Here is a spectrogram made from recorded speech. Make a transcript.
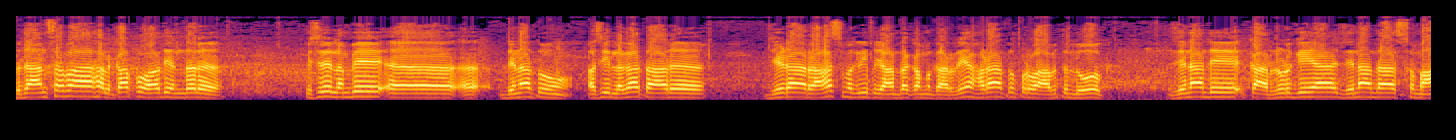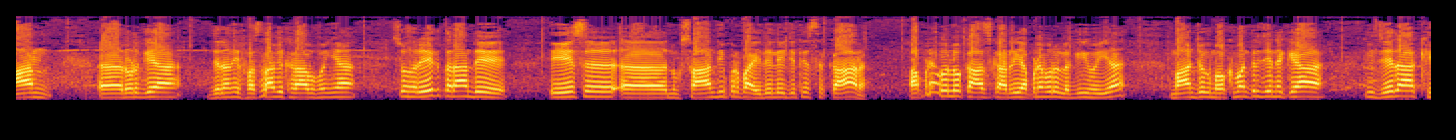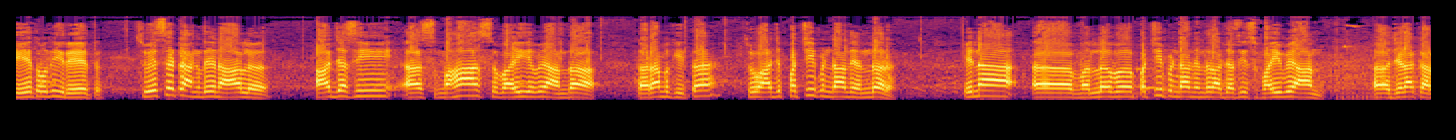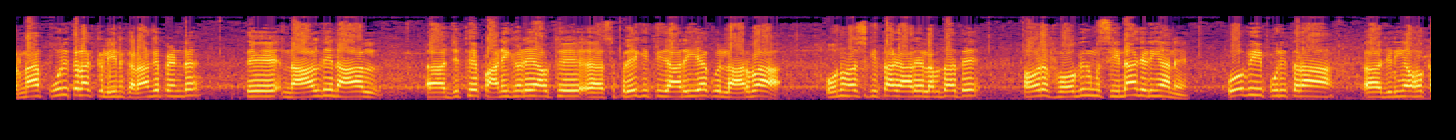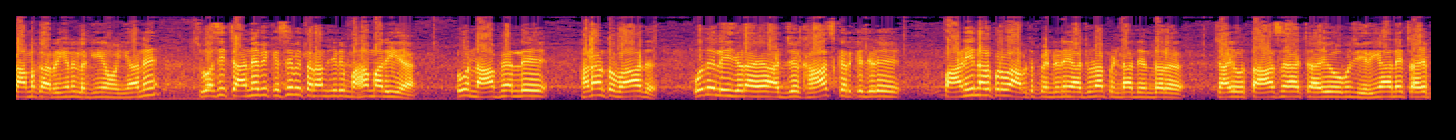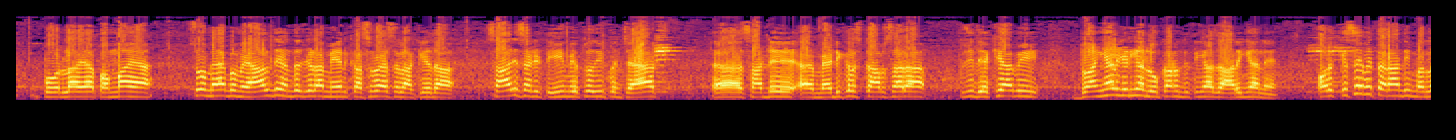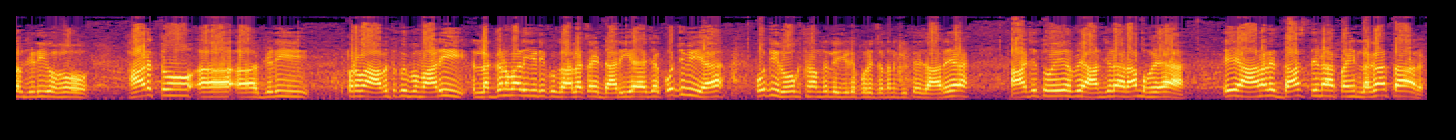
ਵਿਧਾਨ ਸਭਾ ਹਲਕਾ ਭੋਆ ਦੇ ਅੰਦਰ ਪਿਛਲੇ ਲੰਬੇ ਦਿਨਾਂ ਤੋਂ ਅਸੀਂ ਲਗਾਤਾਰ ਜਿਹੜਾ ਰਾਹਤ ਸਮਗਰੀ ਪਹੁੰਚਾਉਣ ਦਾ ਕੰਮ ਕਰ ਰਹੇ ਹਾਂ। ਹੜ੍ਹਾਂ ਤੋਂ ਪ੍ਰਭਾਵਿਤ ਲੋਕ ਜਿਨ੍ਹਾਂ ਦੇ ਘਰ ਰੁੜ ਗਏ ਆ, ਜਿਨ੍ਹਾਂ ਦਾ ਸਮਾਨ ਰੁੜ ਗਿਆ, ਜਿਨ੍ਹਾਂ ਦੀ ਫਸਲਾਂ ਵੀ ਖਰਾਬ ਹੋਈਆਂ ਸੋ ਹਰੇਕ ਤਰ੍ਹਾਂ ਦੇ ਇਸ ਨੁਕਸਾਨ ਦੀ ਭਰਪਾਈ ਦੇ ਲਈ ਜਿੱਥੇ ਸਰਕਾਰ ਆਪਣੇ ਵੱਲੋਂ ਕਾਸ ਕਰ ਰਹੀ ਹੈ, ਆਪਣੇ ਵੱਲੋਂ ਲੱਗੀ ਹੋਈ ਹੈ, ਮਾਨਯੋਗ ਮੁੱਖ ਮੰਤਰੀ ਜੀ ਨੇ ਕਿਹਾ ਕਿ ਜਿਹਦਾ ਖੇਤ ਉਹਦੀ ਰੇਤ, ਸੋ ਇਸੇ ਢੰਗ ਦੇ ਨਾਲ ਅੱਜ ਅਸੀਂ ਇਸ ਮਹਾ ਸਫ਼ਾਈ ਅਭਿਆਨ ਦਾ ਆਰੰਭ ਕੀਤਾ ਸੋ ਅੱਜ 25 ਪਿੰਡਾਂ ਦੇ ਅੰਦਰ ਇਹਨਾਂ ਮਤਲਬ 25 ਪਿੰਡਾਂ ਦੇ ਅੰਦਰ ਅੱਜ ਅਸੀਂ ਸਫ਼ਾਈ ਅਭਿਆਨ ਜਿਹੜਾ ਕਰਨਾ ਪੂਰੀ ਤਰ੍ਹਾਂ ਕਲੀਨ ਕਰਾਂਗੇ ਪਿੰਡ ਤੇ ਨਾਲ ਦੀ ਨਾਲ ਜਿੱਥੇ ਪਾਣੀ ਖੜਿਆ ਉੱਥੇ ਸਪਰੇਅ ਕੀਤੀ ਜਾ ਰਹੀ ਹੈ, ਕੋਈ ਲਾਰਵਾ ਉਹਨੂੰ ਨਸ਼ਟ ਕੀਤਾ ਜਾ ਰਿਹਾ ਲੱਭਦਾ ਤੇ, ਔਰ ਫੋਗਿੰਗ ਮਸ਼ੀਨਾਂ ਜਿਹੜੀਆਂ ਨੇ, ਉਹ ਵੀ ਪੂਰੀ ਤਰ੍ਹਾਂ ਜਿਹੜੀਆਂ ਉਹ ਕੰਮ ਕਰ ਰਹੀਆਂ ਨੇ, ਲੱਗੀਆਂ ਹੋਈਆਂ ਨੇ। ਸੋ ਅਸੀਂ ਚਾਹੁੰਦੇ ਵੀ ਕਿਸੇ ਵੀ ਤਰ੍ਹਾਂ ਦੀ ਜਿਹੜੀ ਮਹਾਮਾਰੀ ਹੈ, ਉਹ ਨਾ ਫੈਲੇ। ਹੜ੍ਹਾਂ ਤੋਂ ਬਾਅਦ ਉਹਦੇ ਲਈ ਜਿਹੜਾ ਹੈ, ਅੱਜ ਖਾਸ ਕਰਕੇ ਜਿਹੜੇ ਪਾਣੀ ਨਾਲ ਪ੍ਰਭਾਵਿਤ ਪਿੰਡ ਨੇ, ਅੱਜ ਉਹਨਾਂ ਪਿੰਡਾਂ ਦੇ ਅੰਦਰ, ਚਾਹੇ ਉਹ ਤਾਸ ਹੈ, ਚਾਹੇ ਉਹ ਮਝੀਰੀਆਂ ਨੇ, ਚਾਹੇ ਪੋਲਾ ਆ, ਪੰਮਾ ਆ। ਸੋ ਮੈਂ ਬਮਿਆਲ ਦੇ ਅੰਦਰ ਜਿਹੜਾ ਮੇਨ ਕਸਬਾ ਇਸ ਇਲਾਕੇ ਦਾ ਸਾਰੀ ਸਾਡੀ ਟੀਮ ਇੱਥੋਂ ਦੀ ਪੰਚਾਇਤ ਸਾਡੇ ਮੈਡੀਕਲ ਸਟਾਫ ਸਾਰਾ, ਤੁਸੀਂ ਦੇਖਿਆ ਵੀ ਦਵਾਈਆਂ ਵੀ ਜਿਹੜੀਆਂ ਲੋਕਾਂ ਨੂੰ ਦਿੱਤੀਆਂ ਜਾ ਰਹੀਆਂ ਨੇ ਔਰ ਕਿਸੇ ਵੀ ਤਰ੍ਹਾਂ ਦੀ ਮਤਲਬ ਜਿਹੜੀ ਉਹ ਹੜ੍ਹ ਤੋਂ ਜਿਹੜੀ ਪ੍ਰਭਾਵਿਤ ਕੋਈ ਬਿਮਾਰੀ ਲੱਗਣ ਵਾਲੀ ਜਿਹੜੀ ਕੋਈ ਗੱਲ ਹੈ ਚਾਹੇ ਡਾਰੀਆ ਹੈ ਜਾਂ ਕੁਝ ਵੀ ਹੈ ਉਹਦੀ ਰੋਕਥਾਮ ਦੇ ਲਈ ਜਿਹੜੇ ਪੂਰੇ ਯਤਨ ਕੀਤੇ ਜਾ ਰਹੇ ਆ। ਅੱਜ ਤੋਂ ਇਹ ਅਭਿਆਨ ਜਿਹੜਾ ਆਰੰਭ ਹੋਇਆ, ਇਹ ਆਉਣ ਵਾਲੇ 10 ਦਿਨਾਂ ਤਾਈਂ ਲਗਾਤਾਰ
